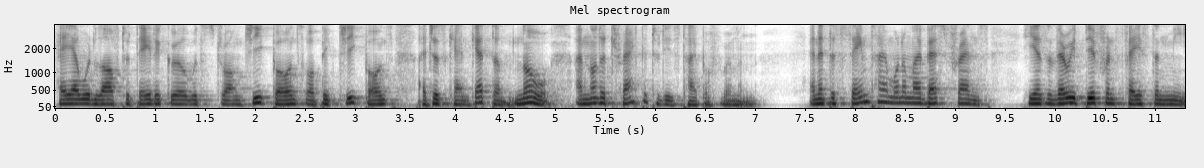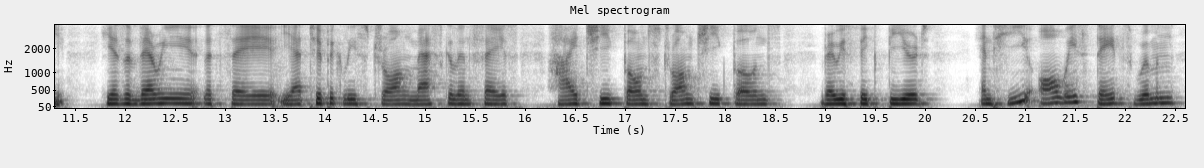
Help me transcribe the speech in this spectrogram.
hey, I would love to date a girl with strong cheekbones or big cheekbones. I just can't get them. No, I'm not attracted to these type of women. And at the same time, one of my best friends, he has a very different face than me. He has a very, let's say, yeah, typically strong masculine face, high cheekbones, strong cheekbones, very thick beard. And he always dates women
